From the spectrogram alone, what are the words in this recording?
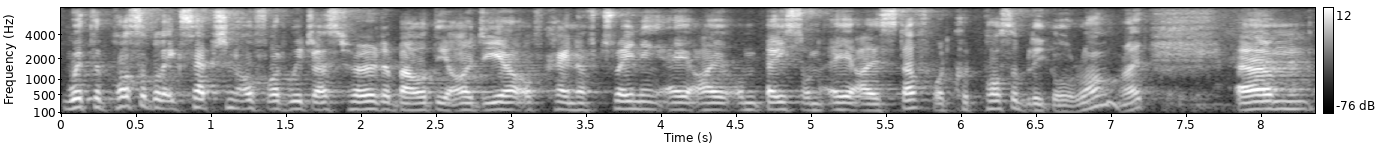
With the possible exception of what we just heard about the idea of kind of training AI on, based on AI stuff, what could possibly go wrong, right? Um,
